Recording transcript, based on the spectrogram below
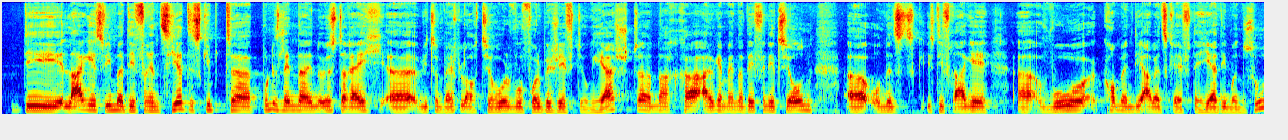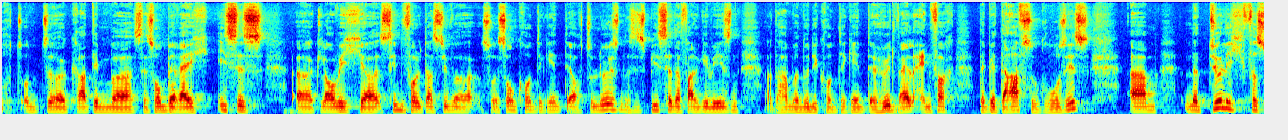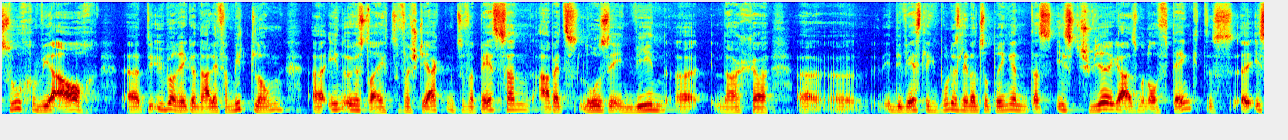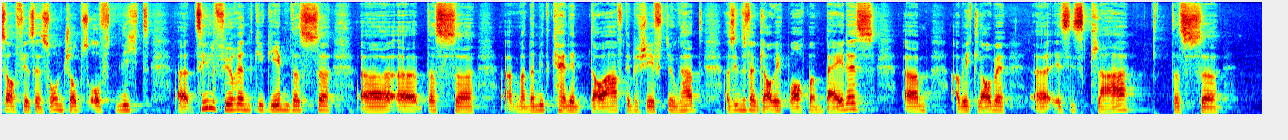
Die Lage ist wie immer differenziert. Es gibt äh, Bundesländer in Österreich, äh, wie zum Beispiel auch Tirol, wo Vollbeschäftigung herrscht, äh, nach äh, allgemeiner Definition. Äh, und jetzt ist die Frage, äh, wo kommen die Arbeitskräfte her, die man sucht. Und gerade im Saisonbereich ist es, glaube ich, sinnvoll, das über Saisonkontingente auch zu lösen. Das ist bisher der Fall gewesen. da haben wir nur die Kontingente erhöht, weil einfach der Bedarf so groß ist. Ähm, natürlich versuchen wir auch, die überregionale Vermittlung in Österreich zu verstärken, zu verbessern, Arbeitslose in Wien nach, in die westlichen Bundesländer zu bringen. Das ist schwieriger, als man oft denkt. Das ist auch für Saisonjobs oft nicht zielführend gegeben, dass, dass man damit keine dauerhafte Beschäftigung hat. Also insofern glaube ich, braucht man beides. Ähm, aber ich glaube, es ist klar, dass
